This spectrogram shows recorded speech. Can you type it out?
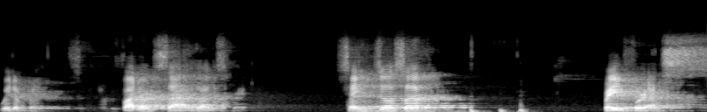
with a prayer. Father, Son, God is Saint Joseph, pray for us.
